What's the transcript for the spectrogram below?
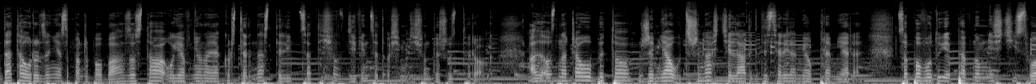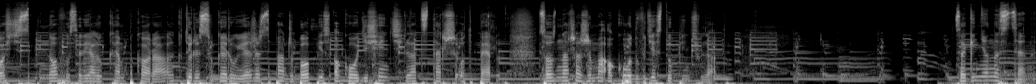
Data urodzenia SpongeBoba została ujawniona jako 14 lipca 1986 rok, ale oznaczałoby to, że miał 13 lat, gdy serial miał premierę, co powoduje pewną nieścisłość spin-offu serialu Camp Coral, który sugeruje, że SpongeBob jest około 10 lat starszy od Pearl, co oznacza, że ma około 25 lat. Zaginione sceny.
